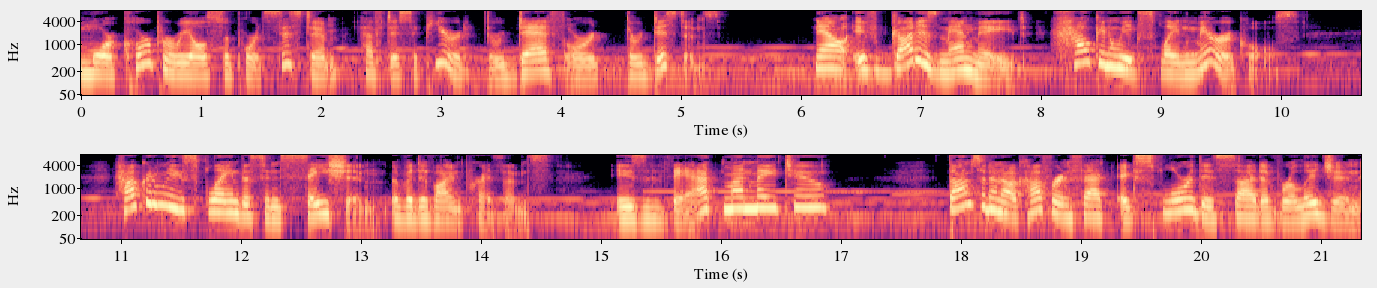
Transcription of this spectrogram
more corporeal support system have disappeared through death or through distance. Now, if God is man-made, how can we explain miracles? How can we explain the sensation of a divine presence? Is that man-made too? Thomson and Aukofer, in fact, explore this side of religion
